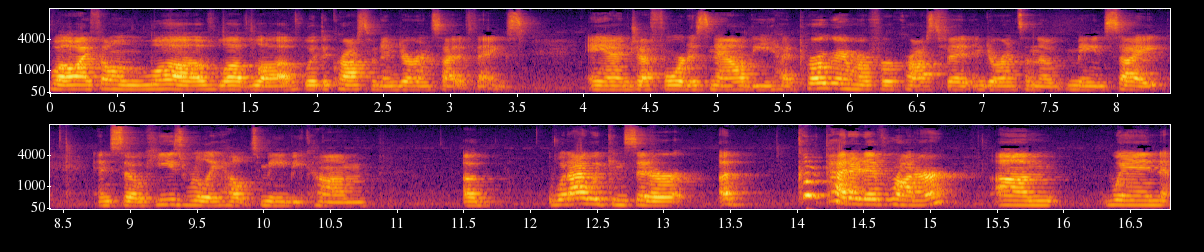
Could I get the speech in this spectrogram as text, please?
Well, I fell in love, love, love with the CrossFit endurance side of things. And Jeff Ford is now the head programmer for CrossFit Endurance on the main site. And so he's really helped me become a what I would consider a competitive runner. Um, when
